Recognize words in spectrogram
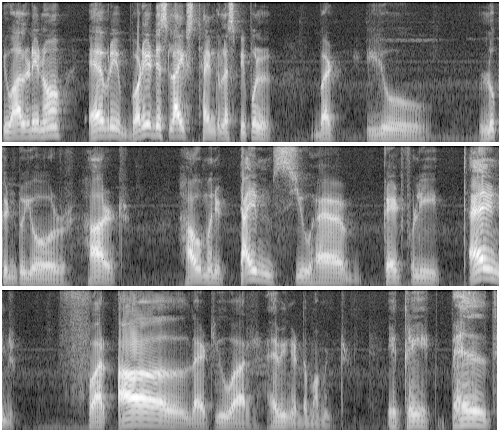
You already know everybody dislikes thankless people, but you look into your heart how many times you have gratefully thanked for all that you are having at the moment. A great wealth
